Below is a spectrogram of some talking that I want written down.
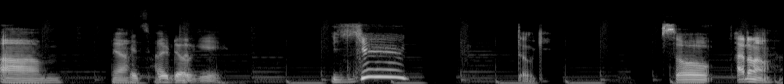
Um, yeah, It's I- Udogie. Yeah, Dogi. So I don't know.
